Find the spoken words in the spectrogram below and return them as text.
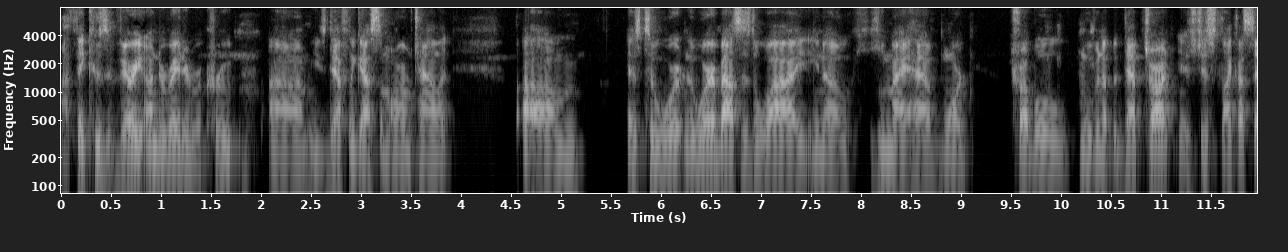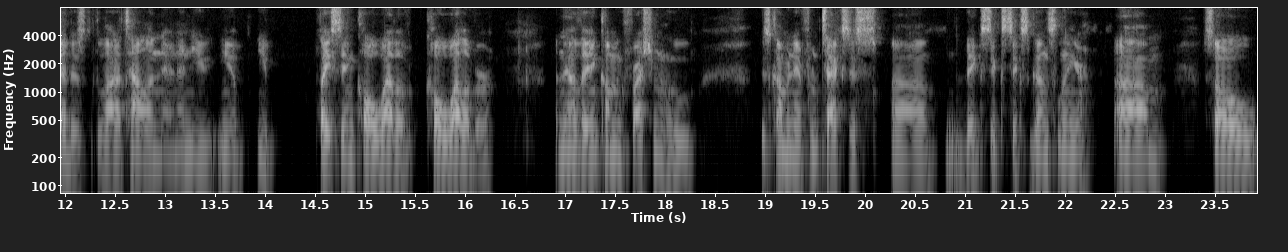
I think who's a very underrated recruit. Um, he's definitely got some arm talent. Um, as to where the whereabouts as to why you know he might have more trouble moving up the depth chart. It's just like I said, there's a lot of talent there, and then you you know you place in Cole Welliver, Cole Welliver, another incoming freshman who is coming in from Texas, uh, big six six gunslinger. Um, so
